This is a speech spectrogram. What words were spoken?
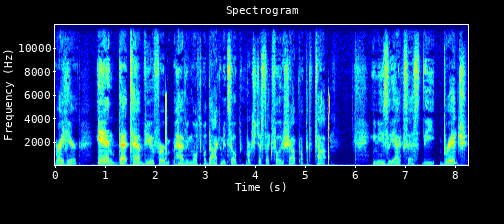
right here. And that tab view for having multiple documents open works just like Photoshop up at the top. You can easily access the bridge.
